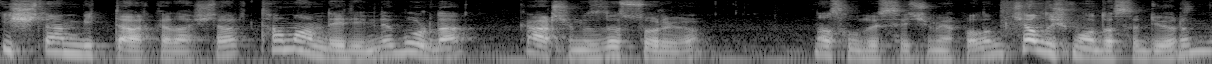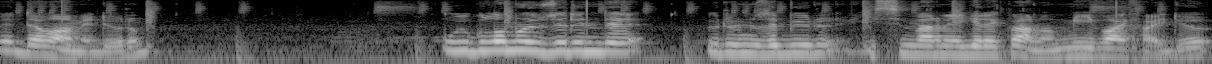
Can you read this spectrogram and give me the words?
İşlem bitti arkadaşlar. Tamam dediğimde burada karşımızda soruyor. Nasıl bir seçim yapalım? Çalışma odası diyorum ve devam ediyorum. Uygulama üzerinde ürünüze bir ürün- isim vermeye gerek var mı? Mi Wi-Fi diyor.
